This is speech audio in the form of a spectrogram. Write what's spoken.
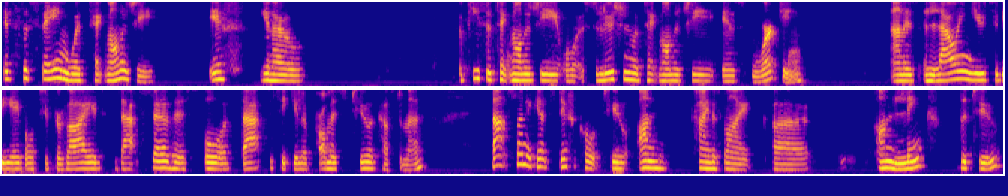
It's the same with technology. If, you know, a piece of technology or a solution with technology is working, and is allowing you to be able to provide that service or that particular promise to a customer, that's when it gets difficult to un kind of like uh, unlink the two.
